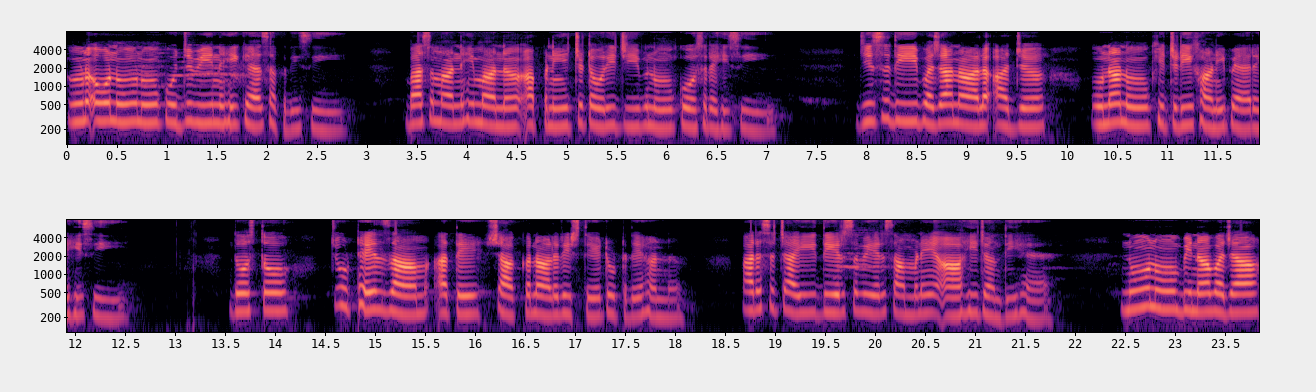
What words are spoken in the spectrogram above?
ਹੁਣ ਉਹ ਨੂੰ ਨੂੰ ਕੁਝ ਵੀ ਨਹੀਂ ਕਹਿ ਸਕਦੀ ਸੀ। ਬਸ ਮਨ ਹੀ ਮਨ ਆਪਣੀ ਚਟੋਰੀ ਜੀਭ ਨੂੰ ਕੋਸ ਰਹੀ ਸੀ। ਜਿਸ ਦੀ ਵਜ੍ਹਾ ਨਾਲ ਅੱਜ ਉਹਨਾਂ ਨੂੰ ਖਿਚੜੀ ਖਾਣੀ ਪੈ ਰਹੀ ਸੀ। ਦੋਸਤੋ, ਝੂਠੇ ਇਲਜ਼ਾਮ ਅਤੇ ਸ਼ੱਕ ਨਾਲ ਰਿਸ਼ਤੇ ਟੁੱਟਦੇ ਹਨ, ਪਰ ਸਚਾਈ ਦੇਰ ਸਵੇਰ ਸਾਹਮਣੇ ਆ ਹੀ ਜਾਂਦੀ ਹੈ। ਨੂੰਹ ਨੂੰ ਬਿਨਾਂ ਵਜ੍ਹਾ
